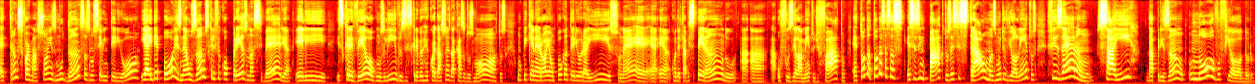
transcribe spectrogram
é, transformações, mudanças no seu interior. E aí depois, né, os anos que ele ficou preso na Sibéria, ele escreveu alguns livros, escreveu Recordações da Casa dos Mortos, Um Pequeno Herói é um pouco anterior a isso, né, é, é, é quando ele estava esperando a, a, a, o fuzilamento de fato. É toda, todas essas esses impactos, esses traumas muito violentos fizeram sair da prisão um novo Fiódoro,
